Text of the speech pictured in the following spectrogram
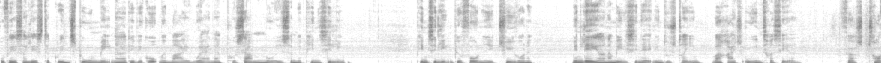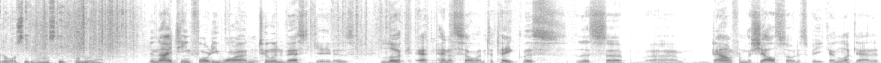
Professor Lester Greenspoon mener, at det vil gå med marihuana på samme måde som med penicillin. Penicillin blev fundet i 20'erne, men lægerne og medicinalindustrien var ret uinteresseret. Først 12 år senere skete der noget. In 1941, two investigators look at penicillin to take this this uh, um down from the shelf, so to speak, and look at it.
